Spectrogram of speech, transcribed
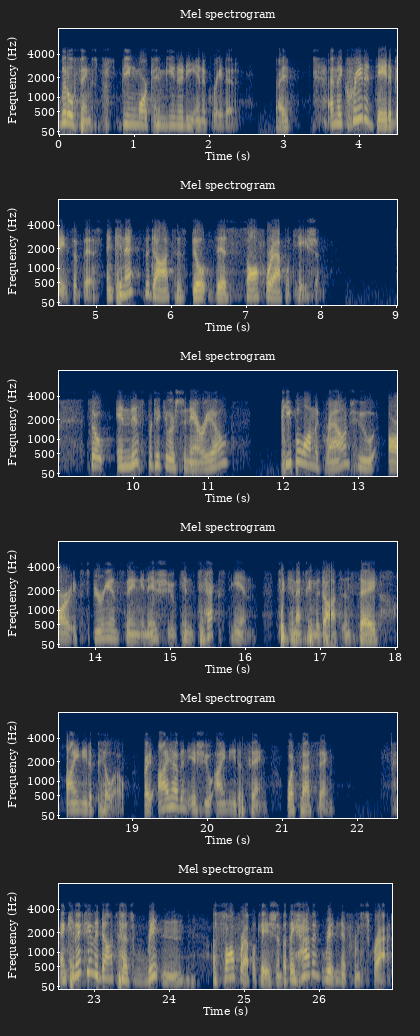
little things, being more community integrated, right? And they create a database of this. And Connect the Dots has built this software application. So in this particular scenario, people on the ground who are experiencing an issue can text in to Connecting the Dots and say, I need a pillow. Right? I have an issue. I need a thing. What's that thing? And Connecting the Dots has written a software application, but they haven't written it from scratch.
